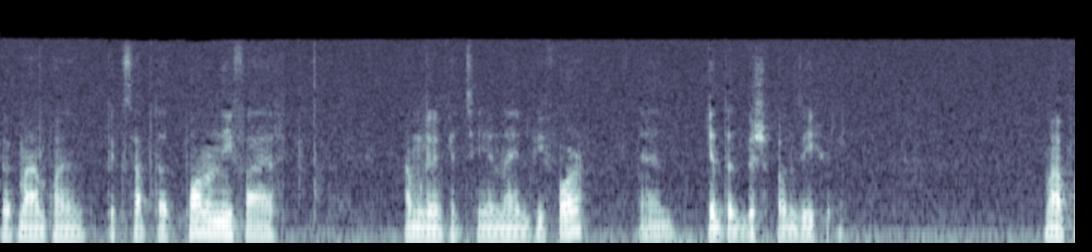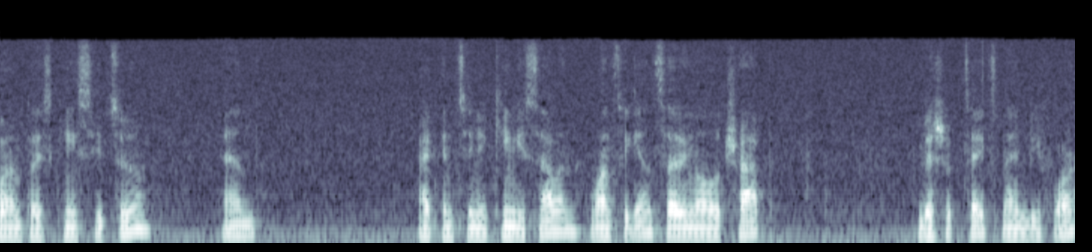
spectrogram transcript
So if my opponent picks up that pawn on e5, I'm going to continue knight b4 and get that bishop on d3. My opponent plays king c2 and I continue king e7, once again setting a little trap. Bishop takes, knight b4.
